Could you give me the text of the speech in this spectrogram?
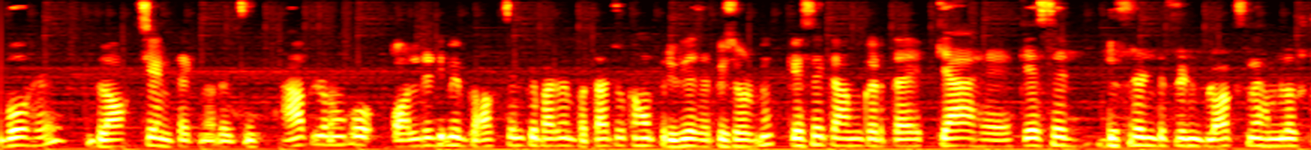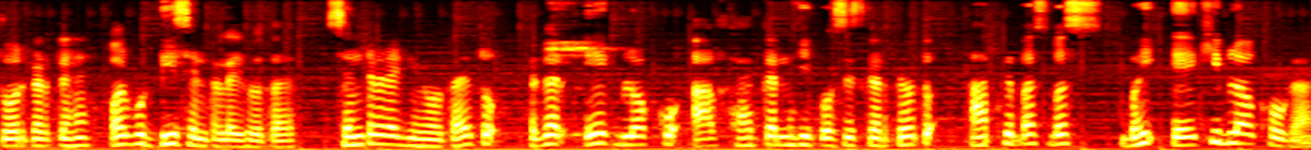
वो है ब्लॉकचेन टेक्नोलॉजी आप लोगों को ऑलरेडी मैं ब्लॉकचेन के बारे में बता चुका हूँ प्रीवियस एपिसोड में, कैसे काम करता है, क्या है, कैसे डिफरेंट डिफरेंट ब्लॉक्स में हम लोग स्टोर करते हैं, और वो डिसेंट्रलाइज होता है. सेंट्रलाइज नहीं होता है तो अगर एक ब्लॉक को आप हैक करने की कोशिश करते हो तो आपके पास बस वही एक ही ब्लॉक होगा.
